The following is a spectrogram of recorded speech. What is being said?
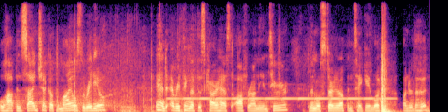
We'll hop inside, check out the miles, the radio, and everything that this car has to offer on the interior. Then we'll start it up and take a look under the hood.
